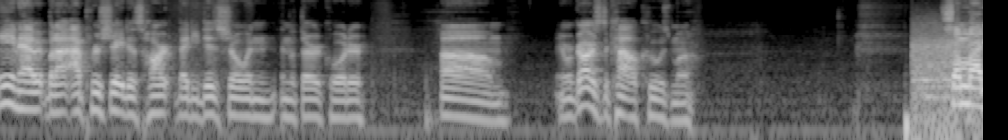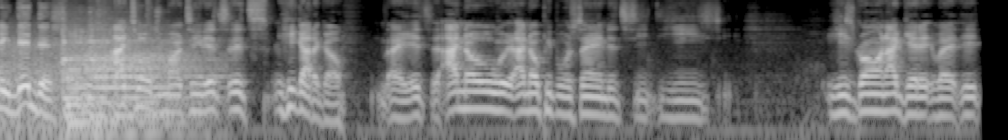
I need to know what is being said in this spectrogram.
he didn't have it, but I, I appreciate his heart that he did show in in the third quarter. Um, in regards to Kyle Kuzma, Somebody did this. I told you, Martine, it's it's he got to go. Like it's I know I know people were saying it's he's he's growing. I get it, but it.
